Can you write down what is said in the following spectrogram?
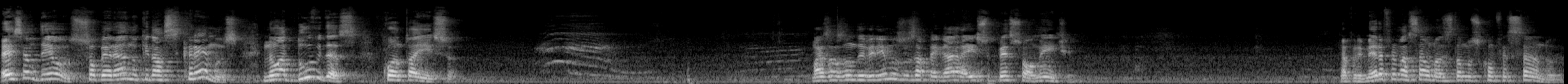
Esse é o Deus soberano que nós cremos, não há dúvidas quanto a isso. Mas nós não deveríamos nos apegar a isso pessoalmente? Na primeira afirmação, nós estamos confessando,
